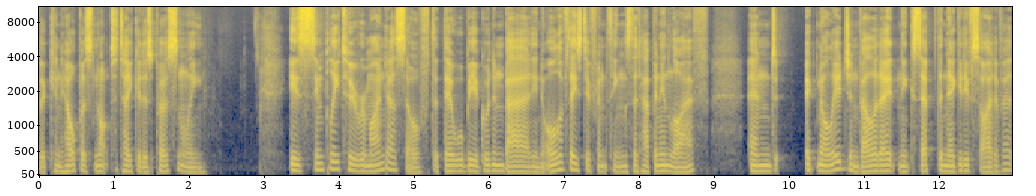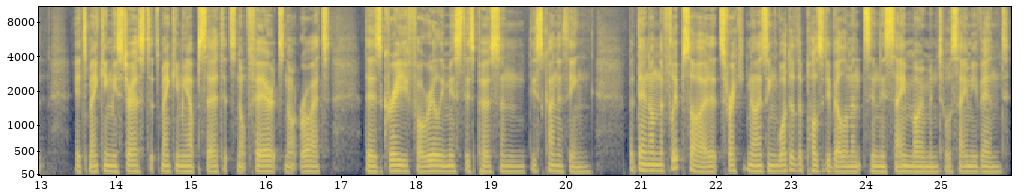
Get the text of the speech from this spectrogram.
that can help us not to take it as personally is simply to remind ourselves that there will be a good and bad in all of these different things that happen in life and acknowledge and validate and accept the negative side of it. It's making me stressed, it's making me upset, it's not fair, it's not right. There's grief, I'll really miss this person, this kind of thing. But then on the flip side, it's recognizing what are the positive elements in this same moment or same event.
